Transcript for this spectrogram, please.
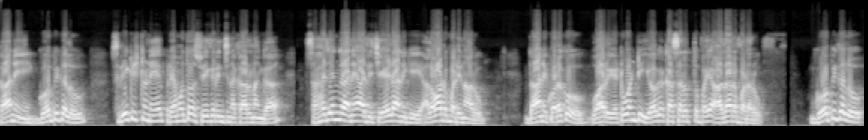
కానీ గోపికలు శ్రీకృష్ణునే ప్రేమతో స్వీకరించిన కారణంగా సహజంగానే అది చేయడానికి అలవాటు పడినారు. దాని కొరకు వారు ఎటువంటి యోగ కసరత్తుపై ఆధారపడరు. గోపికలు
